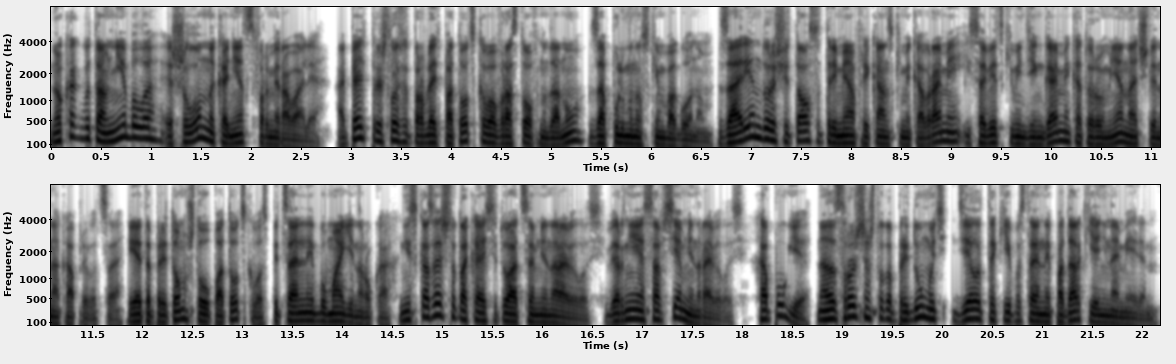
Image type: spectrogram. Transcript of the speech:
Но как бы там ни было, эшелон наконец сформировали. Опять пришлось отправлять Потоцкого в Ростов-на-Дону за пульмановским вагоном. За аренду рассчитался тремя африканскими коврами и советскими деньгами, которые у меня начали накапливаться. И это при том, что у Потоцкого специальные бумаги на руках. Не сказать, что такая ситуация мне нравилась. Вернее, совсем не нравилась. Хапуги. Надо срочно что-то придумать, делать такие постоянные подарки я не намерен.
